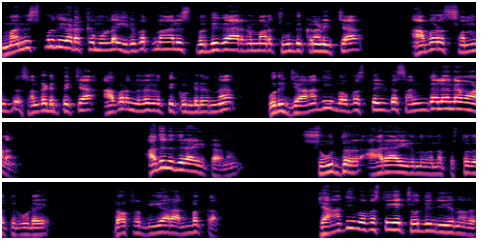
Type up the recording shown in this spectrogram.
മനുസ്മൃതി അടക്കമുള്ള ഇരുപത്തിനാല് സ്മൃതികാരന്മാർ ചൂണ്ടിക്കാണിച്ച അവർ സംഘ സംഘടിപ്പിച്ച അവർ നിലനിർത്തിക്കൊണ്ടിരുന്ന ഒരു ജാതി വ്യവസ്ഥയുടെ സങ്കലനമാണ്. അതിനെതിരായിട്ടാണ് ശൂദ്രർ ആരായിരുന്നു എന്ന പുസ്തകത്തിലൂടെ ഡോക്ടർ ബി ആർ അംബേദ്കർ ജാതി വ്യവസ്ഥയെ ചോദ്യം ചെയ്യുന്നത്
